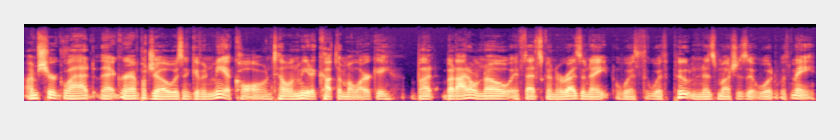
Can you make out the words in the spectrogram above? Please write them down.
I'm sure glad that Grandpa Joe isn't giving me a call and telling me to cut the malarkey. But but I don't know if that's going to resonate with with Putin as much as it would with me.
